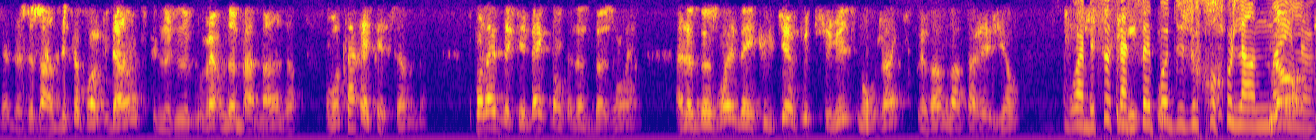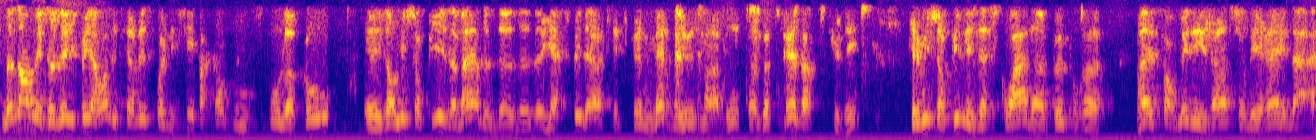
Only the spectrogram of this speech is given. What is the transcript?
de, de, dans l'État-providence puis le, le, gouvernement, là. on va s'arrêter ça. C'est pas l'aide de Québec dont elle a besoin. Elle a besoin d'inculquer un peu de civisme aux gens qui se présentent dans sa région. Oui, mais ça, ça se fait pas du jour au lendemain. Non, là. non, non, mais je veux dire, il peut y avoir des services policiers, par contre, municipaux locaux, et ils ont mis sur pied le maire de, de, de, de Gaspé, d'ailleurs, qui s'exprime merveilleusement bien. C'est un gars très articulé, qui a mis sur pied les escouades un peu pour euh, informer les gens sur les règles à,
